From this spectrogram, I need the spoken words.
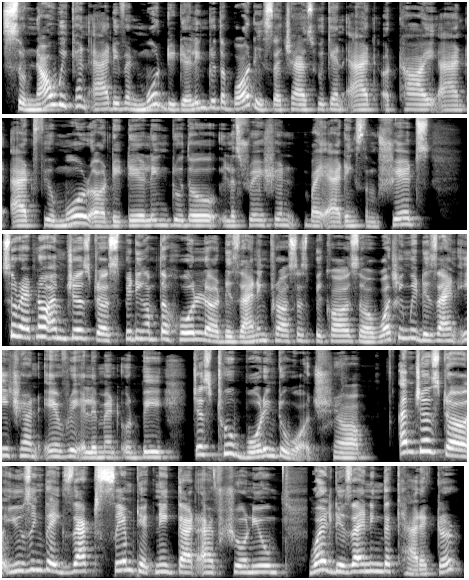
So now we can add even more detailing to the body such as we can add a tie and add few more uh, detailing to the illustration by adding some shades. So right now I'm just uh, speeding up the whole uh, designing process because uh, watching me design each and every element would be just too boring to watch. Uh, I'm just uh, using the exact same technique that I've shown you while designing the character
